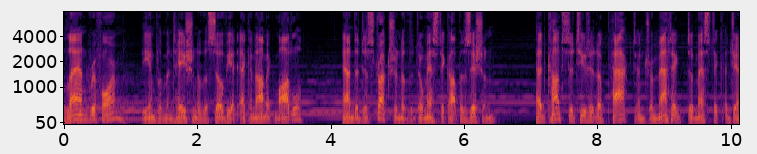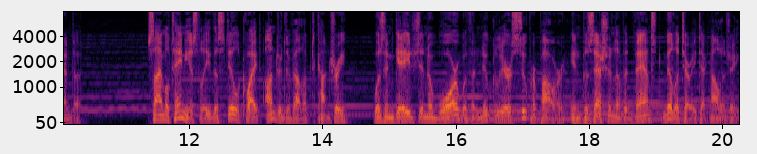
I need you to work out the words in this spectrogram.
Land reform, the implementation of the Soviet economic model, and the destruction of the domestic opposition had constituted a packed and dramatic domestic agenda. Simultaneously, the still quite underdeveloped country was engaged in a war with a nuclear superpower in possession of advanced military technology.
